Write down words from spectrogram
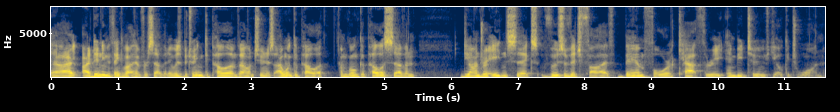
I, I didn't even think about him for seven. It was between Capela and Valanciunas. I went Capela. I'm going Capela seven, DeAndre Ayton six, Vucevic five, Bam four, KAT three, Embiid two, Jokic one.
